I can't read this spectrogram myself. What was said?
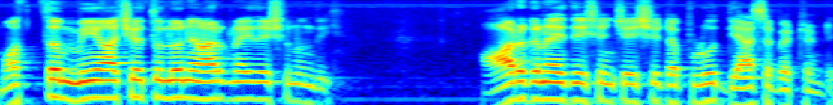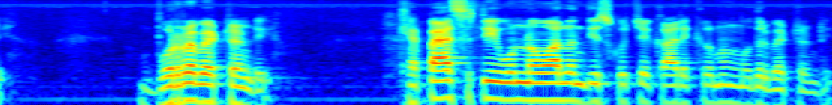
మొత్తం మీ ఆ చేతుల్లోనే ఆర్గనైజేషన్ ఉంది. ఆర్గనైజేషన్ చేసేటప్పుడు ధ్యాస పెట్టండి. బుర్ర పెట్టండి. కెపాసిటీ ఉన్న వాళ్ళని తీసుకొచ్చే కార్యక్రమం మొదలుపెట్టండి.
